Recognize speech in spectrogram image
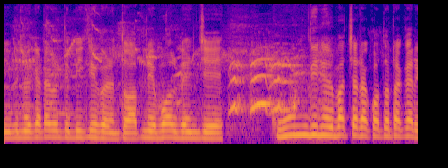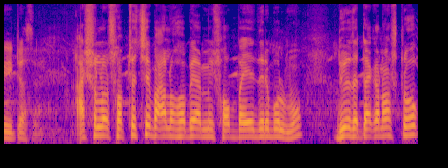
বিভিন্ন ক্যাটাগরিতে বিক্রি করেন। তো আপনি বলবেন যে কোন দিনের বাচ্চাটা কত টাকা রেট আছে? আসলে সবচেয়ে ভালো হবে, আমি সব ভাইয়েদের বলব, দুই হাজার টাকা নষ্ট হোক,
